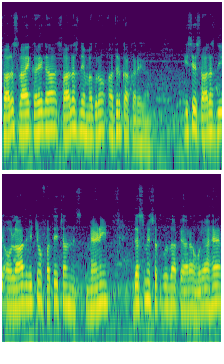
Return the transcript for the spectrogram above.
ਸਾਲਸ ਰਾਏ ਕਰੇਗਾ, ਸਾਲਸ ਦੇ ਮਗਰੋਂ ਅਦਰਕਾ ਕਰੇਗਾ। ਇਸੇ ਸਾਲਸ ਦੀ ਔਲਾਦ ਵਿੱਚੋਂ ਫਤਿਹ ਚੰਦ ਮੈਣੀ ਦਸਵੇਂ ਸਤਗੁਰ ਦਾ ਪਿਆਰਾ ਹੋਇਆ ਹੈ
